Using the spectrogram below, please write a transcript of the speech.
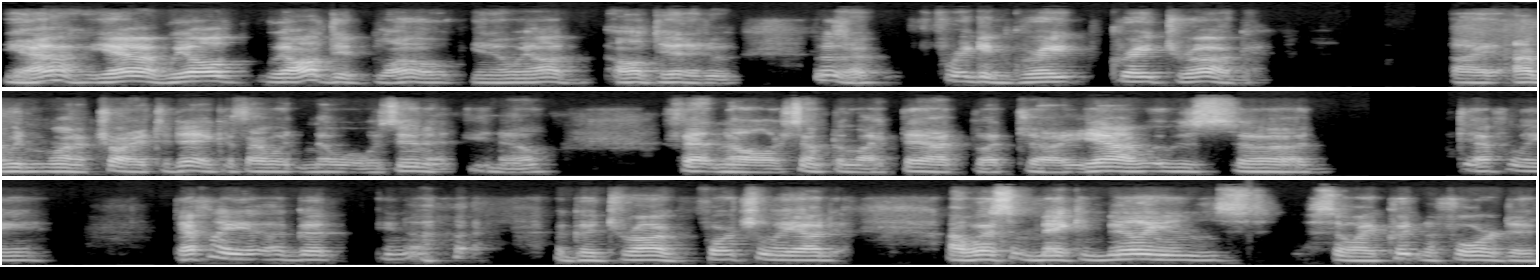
Yeah, yeah, we all we all did blow. You know, we all all did it. It was a friggin' great great drug. I I wouldn't want to try it today because I wouldn't know what was in it. You know, fentanyl or something like that. But uh, yeah, it was uh, definitely definitely a good you know a good drug. Fortunately, I I wasn't making millions, so I couldn't afford to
